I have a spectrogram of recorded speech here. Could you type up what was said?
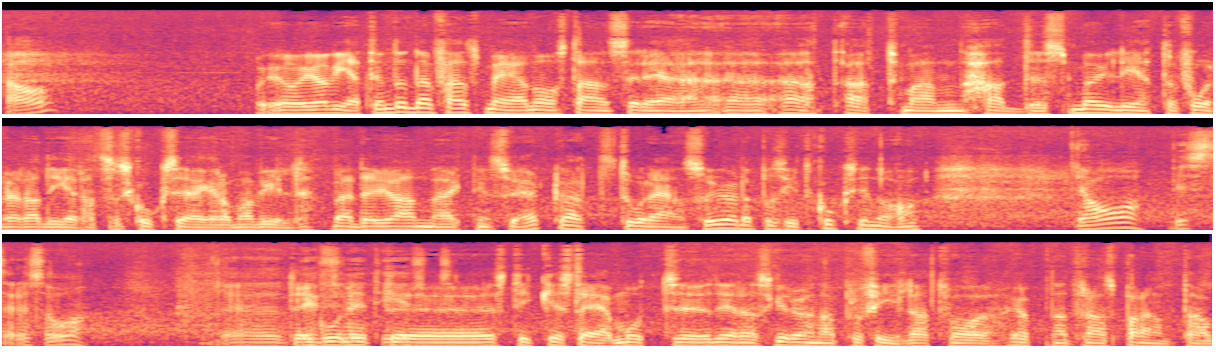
Ja. Och jag, jag, vet inte om det fanns med någonstans i det eh, att, att man hade möjlighet att få det raderat som skogsägare om man vill. Men det är ju anmärkningsvärt att Stora Enso gör det på sitt skogsinnehav. Ja, visst är det så. Det, det går lite stick i stäv mot deras gröna profil att vara öppna transparenta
